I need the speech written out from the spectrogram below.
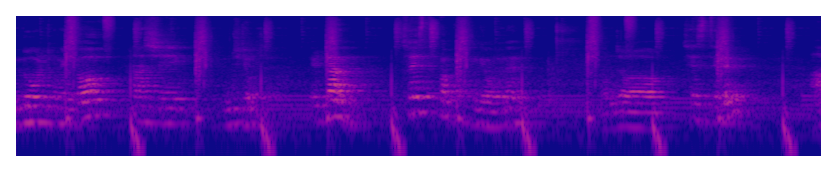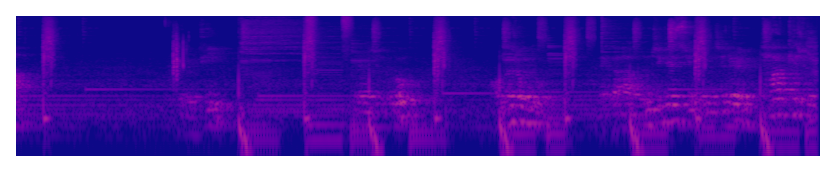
운동을 통해서 하나씩 움직여보세요 일단 체스트팝 같은 경우는 먼저 체스트를 앞 그리고 뒤 이런 식으로 어느 정도 내가 움직일 수 있는지를 파악해 주는 게 중요해요.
